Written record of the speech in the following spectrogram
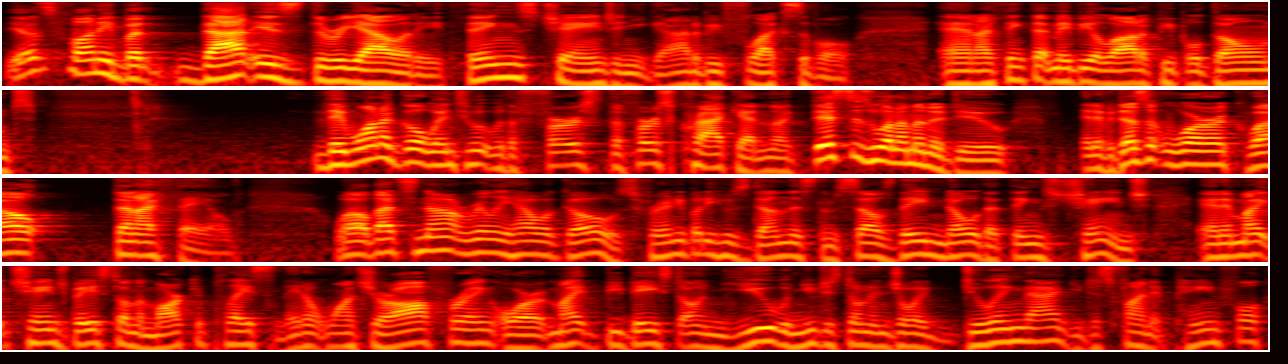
yeah, it's funny, but that is the reality. Things change, and you got to be flexible. And I think that maybe a lot of people don't they want to go into it with the first the first crack at it and like this is what I'm going to do and if it doesn't work well then I failed. Well, that's not really how it goes. For anybody who's done this themselves, they know that things change and it might change based on the marketplace and they don't want your offering or it might be based on you and you just don't enjoy doing that. You just find it painful.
